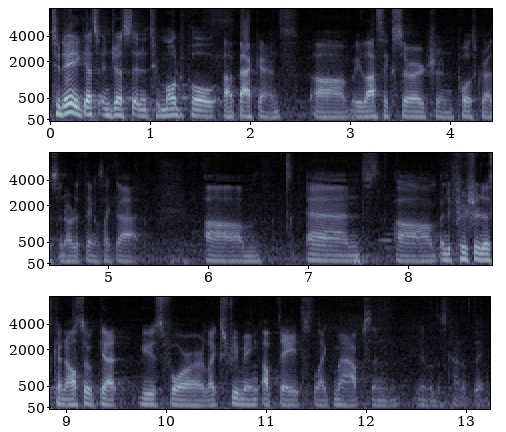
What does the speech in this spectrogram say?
today it gets ingested into multiple uh, backends, um, Elasticsearch and Postgres and other things like that. Um, and um, in the future, this can also get used for like streaming updates like maps and you know, this kind of thing.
